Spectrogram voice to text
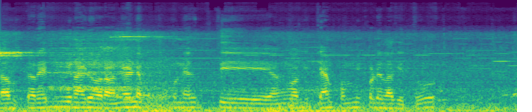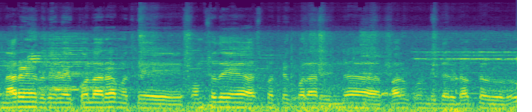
ಡಾಕ್ಟರ್ ಎಚ್ ಬಿ ನಾಯ್ಡು ಅವರ ಹನ್ನೆರಡನೇ ಪುಣ್ಯತಿಥಿ ಅಂಗವಾಗಿ ಕ್ಯಾಂಪ್ ಹಮ್ಮಿಕೊಳ್ಳಲಾಗಿತ್ತು ನಾರಾಯಣ ಹೃದಯ ಕೋಲಾರ ಮತ್ತು ವಂಶೋದಯ ಆಸ್ಪತ್ರೆ ಕೋಲಾರದಿಂದ ಪಾಲ್ಗೊಂಡಿದ್ದರು ಡಾಕ್ಟರ್ ಅವರು.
